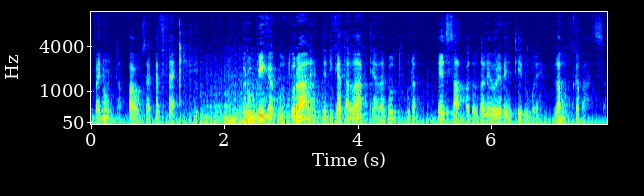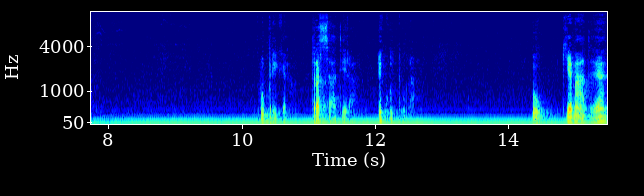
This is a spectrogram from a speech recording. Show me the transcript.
va in onda Pausa Caffè, rubrica culturale dedicata all'arte e alla cultura, e il sabato dalle ore 22 La Mucca Pazza, rubrica tra satira e cultura. Oh, chiamate, eh?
